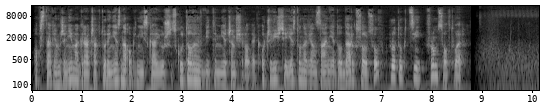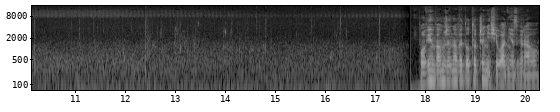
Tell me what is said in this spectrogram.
Obstawiam, że nie ma gracza, który nie zna ogniska już z kultowym wbitym mieczem w środek. Oczywiście jest to nawiązanie do Dark Soulsów produkcji From Software. Powiem wam, że nawet otoczenie się ładnie zgrało.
